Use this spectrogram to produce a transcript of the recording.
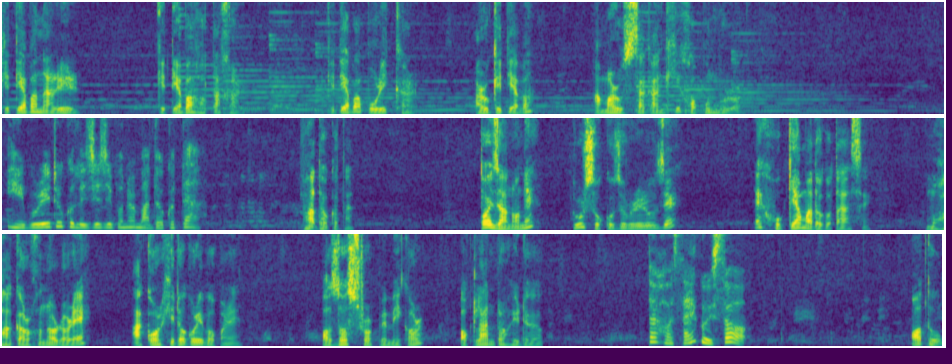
কেতিয়াবা নাৰীৰ কেতিয়াবা হতাশাৰ কেতিয়াবা পৰীক্ষাৰ আৰু কেতিয়াবা আমাৰ উচ্চাকাংক্ষী সপোনবোৰৰ। এইবোৰেইতো কলেজীয়া জীৱনৰ মাদকতা। মাদকতা? তই জাননে? তোৰ চকুজুৰিৰো যে এক সুকীয়া মাদকতা আছে। মহাকৰ্ষণৰ দৰে আকৰ্ষিত কৰিব পাৰে। অজস্ৰ প্ৰেমিকৰ অক্লান্ত হৃদয়ক। তই সঁচাই কৈছ? অতো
